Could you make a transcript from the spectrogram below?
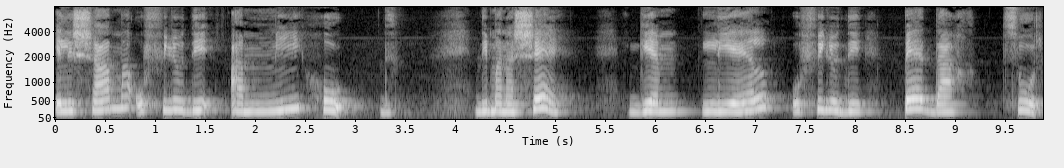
ele chama o filho de Amihud. De Manassé, Gemliel, o filho de Pedachur.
